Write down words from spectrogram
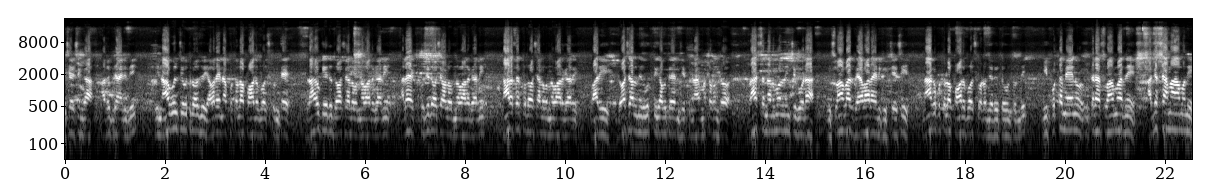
విశేషంగా అనుగ్రహానిది. ఈ నాగుల చవితి రోజు ఎవరైనా పుట్టలో పాలు పోసుకుంటే రాహుకేతు దోషాలు ఉన్నవారు కానీ అలాగే కుజ దోషాలు ఉన్నవారు కానీ కాలసర్ప దోషాలు ఉన్నవారు కానీ వారి దోషాలు నివృత్తి అవుతాయని చెప్పిన నమ్మకంతో రాష్ట్ర నలుమూల నుంచి కూడా ఈ స్వామివారి దేవాలయానికి ఇచ్చేసి నాగపుట్టలో పాలు పోసుకోవడం జరుగుతూ ఉంటుంది. ఈ పుట్ట మేను ఇక్కడ స్వామివారిని అగస్త్యమామని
